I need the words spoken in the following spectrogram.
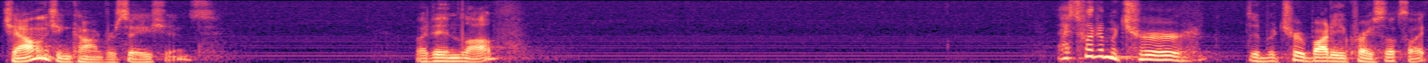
challenging conversations, but in love. That's what a mature, the mature body of Christ looks like.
